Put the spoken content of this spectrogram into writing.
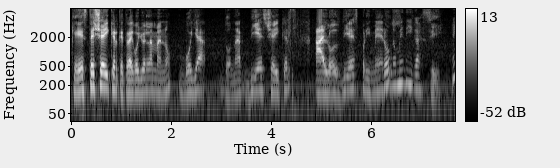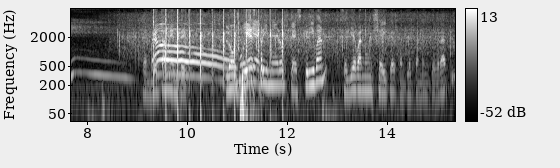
que este shaker que traigo yo en la mano, voy a donar 10 shakers a los 10 primeros. No me digas. Sí, ¡Eh! completamente. ¡Bravo! Los Muy 10 bien. primeros que escriban se llevan un shaker completamente gratis,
